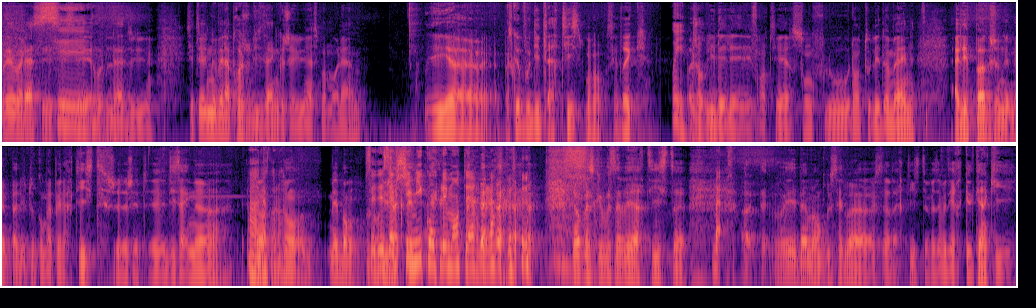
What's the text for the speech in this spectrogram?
Oui, voilà, c'est au-delà du. C'était une nouvelle approche du design que j'ai eue à ce moment-là. Et euh, parce que vous dites artiste, bon, c'est vrai que Aujourd'hui, les, frontières sont floues dans tous les domaines. À l'époque, je n'ai même pas du tout qu'on m'appelle artiste. J'étais designer. Ah, d'accord. Mais bon. C'est des alchimies complémentaires, voilà. non, parce que vous savez, artiste. Bah. Euh, oui, même en bruxellois, c'est un artiste. Ça veut dire quelqu'un qui,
